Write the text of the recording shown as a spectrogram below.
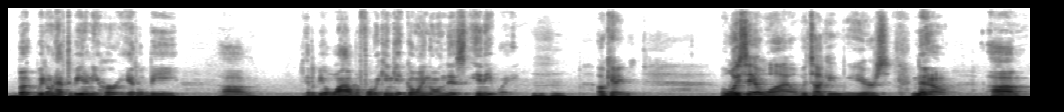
but we don't have to be in any hurry. It'll be um, it'll be a while before we can get going on this anyway. Mm-hmm. Okay. When we say a while, we're talking years. No. Um,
